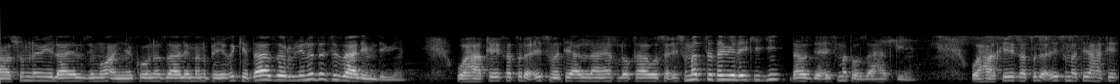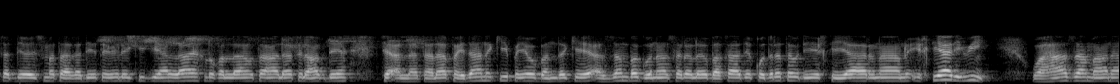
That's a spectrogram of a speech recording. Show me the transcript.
معصوم نه وي لا يلزم ان يكون ظالما په هغه کې دا ضروری نه ده چې ظالم دی وي وحقیقت العصمت الله يخلق اوس عصمت څه ته ویل کیږي دا اوس د عصمت وضاحت کوي وحقیقت العصمت حقیقت د عصمت هغه دی ته ویل کیږي الله يخلق الله تعالی فی العبد چې الله تعالی پیدا نه کی په یو بنده کې ازم به ګنا سره له بقا د قدرت او د اختیار نه نو اختیار وي وهذا معنی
